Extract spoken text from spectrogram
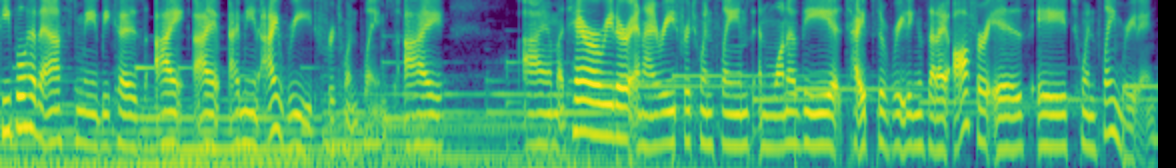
people have asked me because I, I I mean I read for twin flames. I I am a tarot reader and I read for twin flames and one of the types of readings that I offer is a twin flame reading.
